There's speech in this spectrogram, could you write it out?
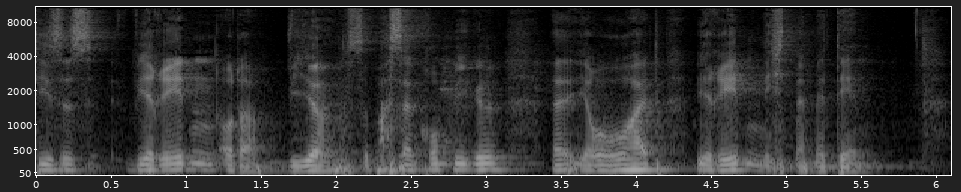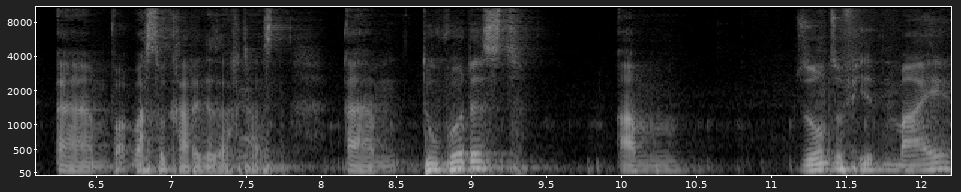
dieses, wir reden, oder wir, Sebastian Krumbiegel, äh, Ihre Hoheit, wir reden nicht mehr mit denen, ähm, was du gerade gesagt hast. Ähm, du wurdest am so und so 4. Mai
